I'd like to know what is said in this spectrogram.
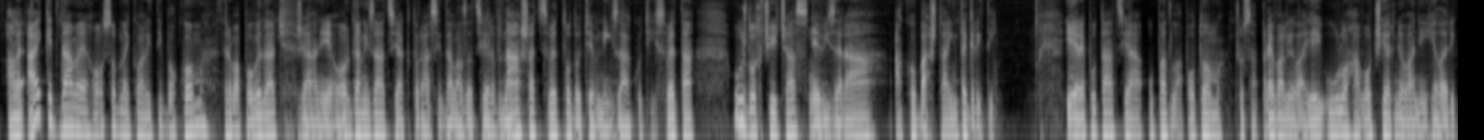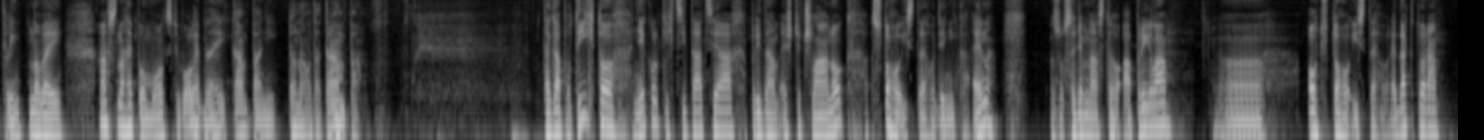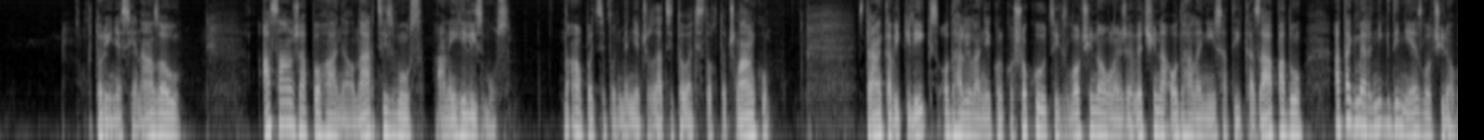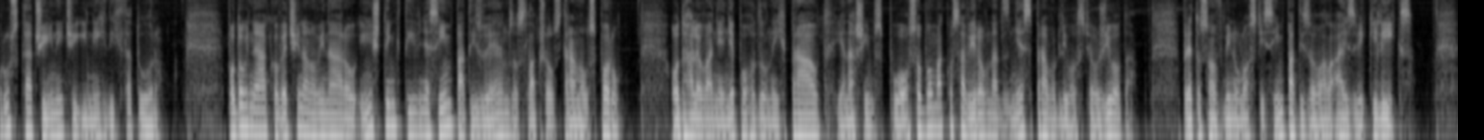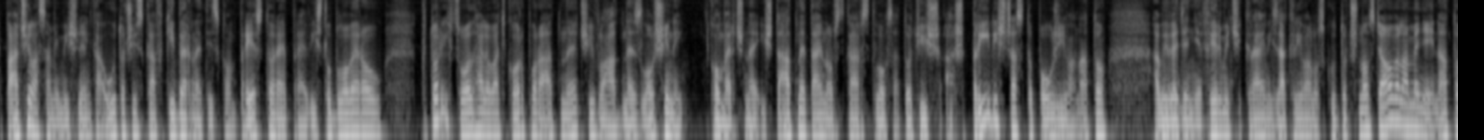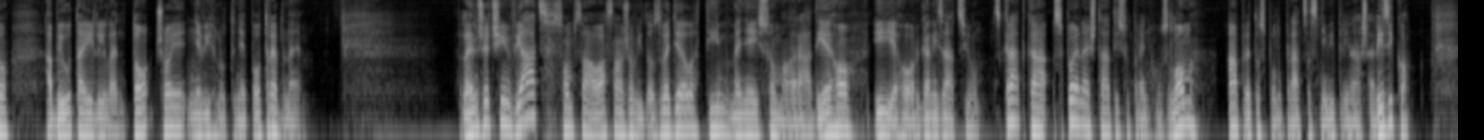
Ale aj keď dáme jeho osobné kvality bokom, treba povedať, že ani jeho organizácia, ktorá si dala za cieľ vnášať svetlo do temných zákutí sveta, už dlhší čas nevyzerá ako bašta integrity. Jej reputácia upadla potom, čo sa prevalila jej úloha v očierňovaní Hillary Clintonovej a v snahe pomôcť volebnej kampani Donalda Trumpa. Tak a po týchto niekoľkých citáciách pridám ešte článok z toho istého denníka N zo 17. apríla uh, od toho istého redaktora, ktorý nesie názov Assange poháňal narcizmus a nihilizmus. No a opäť si poďme niečo zacitovať z tohto článku. Stránka Wikileaks odhalila niekoľko šokujúcich zločinov, lenže väčšina odhalení sa týka západu a takmer nikdy nie zločinov Ruska, Číny či iných diktatúr. Podobne ako väčšina novinárov inštinktívne sympatizujem so slabšou stranou sporu. Odhaľovanie nepohodlných práv je naším spôsobom, ako sa vyrovnať s nespravodlivosťou života. Preto som v minulosti sympatizoval aj s Wikileaks. Páčila sa mi myšlienka útočiska v kybernetickom priestore pre whistleblowerov, ktorí chcú odhaľovať korporátne či vládne zločiny. Komerčné i štátne tajnorskárstvo sa totiž až príliš často používa na to, aby vedenie firmy či krajiny zakrývalo skutočnosť a oveľa menej na to, aby utajili len to, čo je nevyhnutne potrebné. Lenže čím viac som sa o Assangeovi dozvedel, tým menej som mal rád jeho i jeho organizáciu. Skrátka, Spojené štáty sú pre ňoho zlom a preto spolupráca s nimi prináša riziko.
